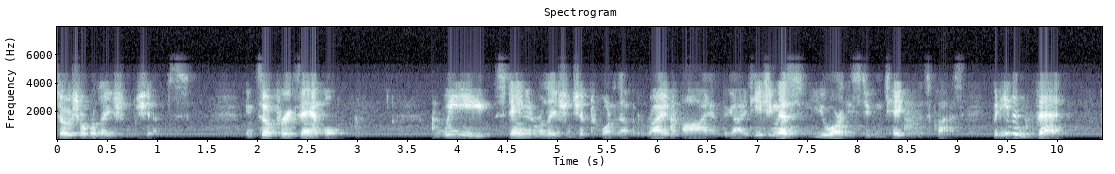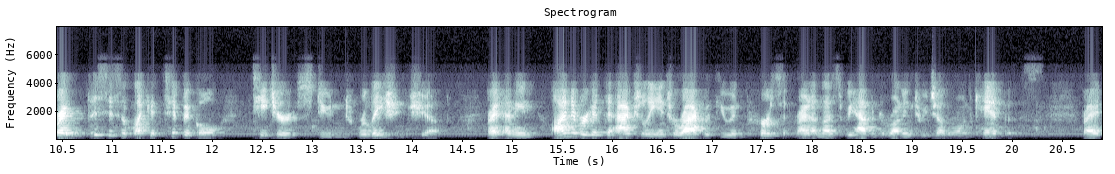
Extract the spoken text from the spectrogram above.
social relationships. And so, for example, we stand in relationship to one another, right? I am the guy teaching this, you are the student taking this class. But even then, right, this isn't like a typical teacher-student relationship. right? I mean, I never get to actually interact with you in person, right? Unless we happen to run into each other on campus, right?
